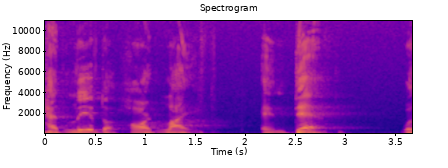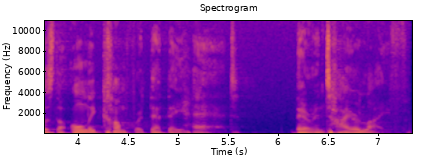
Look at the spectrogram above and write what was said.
had lived a hard life, and death was the only comfort that they had their entire life.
